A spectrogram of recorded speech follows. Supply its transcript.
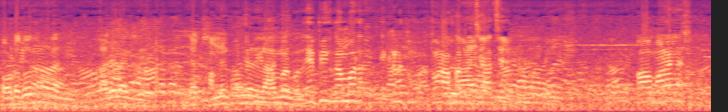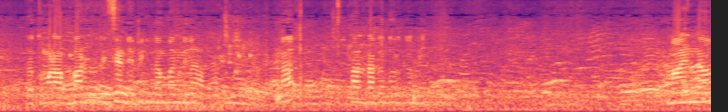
ফটো তোল না রাজীব কাজে লাগবে। যা সামনে সামনে লাগে। এপিক নাম্বার এখানে তোমার তোমার আব্বার কাছে আছে। বাবা মারা গেছে। তো তোমার আব্বার রিসেন্ট এপিক নাম্বার নেই। না? তাহলে তাকে দরকার নেই মায়ের নাম?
